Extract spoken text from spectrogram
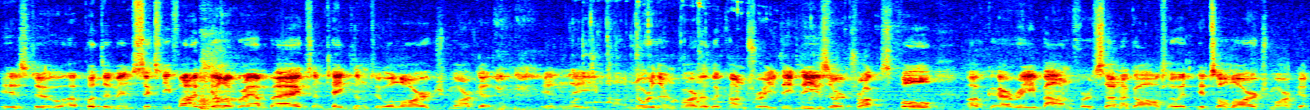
is to uh, put them in 65 kilogram bags and take them to a large market in the uh, northern part of the country. The, these are trucks full of gari bound for Senegal, so it, it's a large market.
